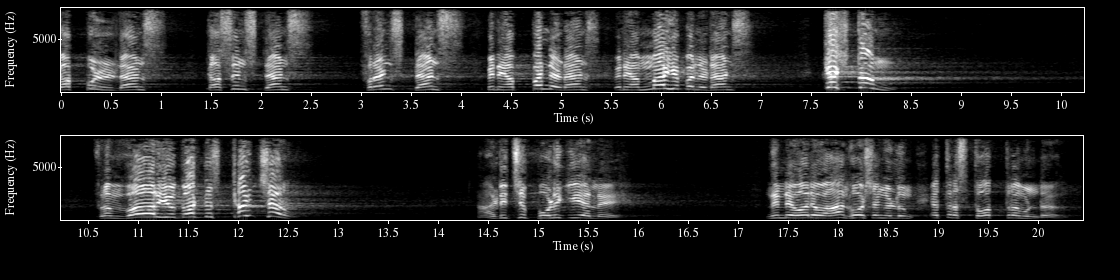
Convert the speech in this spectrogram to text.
couple dance cousins dance friends dance പിന്നെ അപ്പന്റെ ഡാൻസ് പിന്നെ അമ്മായിയപ്പന്റെ ഡാൻസ്. കഷ്ടം! From where you got this culture അടിച്ചു പൊളിക്കുകയല്ലേ? നിന്റെ ഓരോ ആഘോഷങ്ങളിലും എത്ര സ്തോത്രമുണ്ട്?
